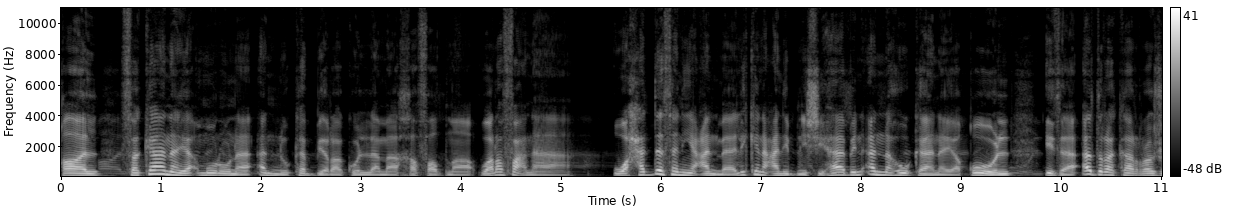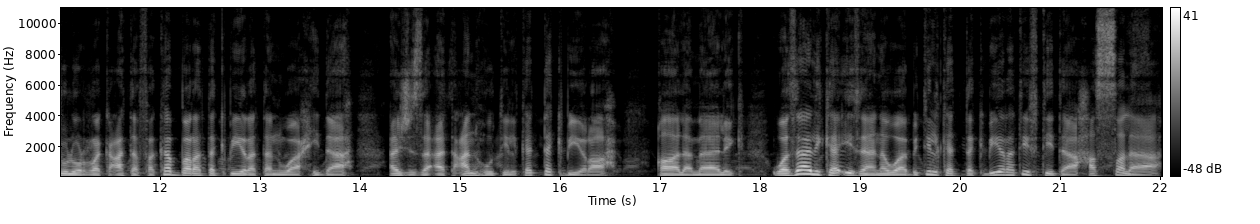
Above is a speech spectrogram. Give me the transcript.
قال فكان يأمرنا أن نكبر كلما خفضنا ورفعنا. وحدثني عن مالك عن ابن شهاب أنه كان يقول إذا أدرك الرجل الركعة فكبر تكبيرة واحدة أجزأت عنه تلك التكبيرة. قال مالك وذلك إذا نوى بتلك التكبيرة افتتاح الصلاة.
